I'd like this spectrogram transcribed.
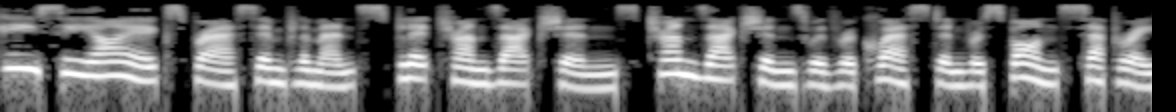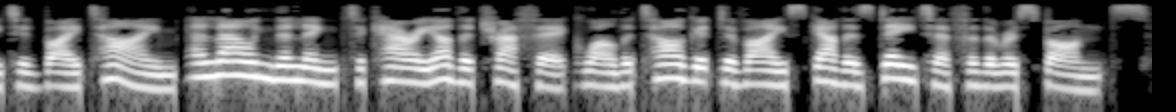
PCI Express implements split transactions, transactions with request and response separated by time, allowing the link to carry other traffic while the target device gathers data for the response.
